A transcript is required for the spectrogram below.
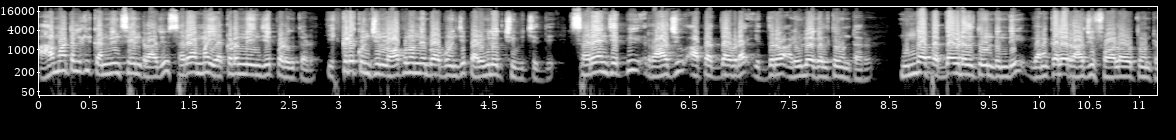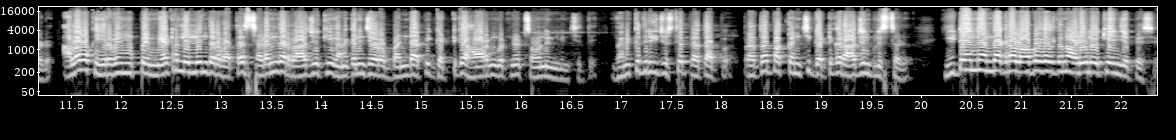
ఆ మాటలకి కన్విన్స్ అయిన రాజు సరే అమ్మ ఎక్కడున్నాయి? అని చెప్పి అడుగుతాడు. ఇక్కడే కొంచెం లోపల ఉన్నాయి బాబు అని చెప్పి అడవిలోకి చూపించింది. సరే అని చెప్పి రాజు ఆ పెద్దావిడ ఇద్దరు అడవిలోకి వెళ్తూ ఉంటారు. ముందు ఆ పెద్దావిడ వెళ్తూ ఉంటుంది వెనకాలే రాజు ఫాలో అవుతూ ఉంటాడు. అలా ఒక ఇరవై ముప్పై మీటర్లు వెళ్ళిన తర్వాత సడన్గా రాజుకి వెనక నుంచి ఎవరో బండి ఆపి గట్టిగా హార్న్ కొట్టినట్టు సౌండ్ వినిపించింది. వెనక తిరిగి చూస్తే ప్రతాప్ ప్రతాప్ అక్కడి నుంచి గట్టిగా రాజుని పిలుస్తాడు. ఈ టైంలో అందాక లోపలికి వెళ్తాను అడవిలోకి? అని చెప్పేసి.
